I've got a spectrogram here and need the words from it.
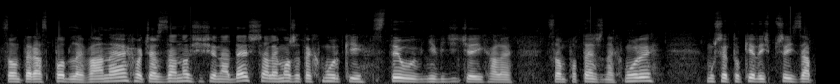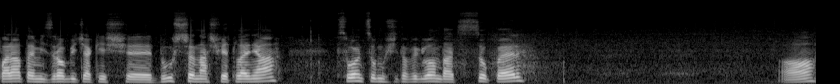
Są teraz podlewane, chociaż zanosi się na deszcz, ale może te chmurki z tyłu, nie widzicie ich, ale są potężne chmury. Muszę tu kiedyś przyjść z aparatem i zrobić jakieś e, dłuższe naświetlenia. W słońcu musi to wyglądać super. O.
